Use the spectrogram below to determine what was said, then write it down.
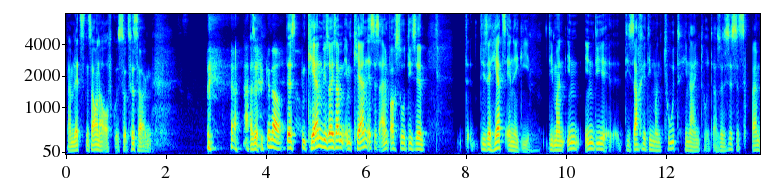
Beim letzten Saunaaufguss sozusagen. Also genau. das, im Kern, wie soll ich sagen, im Kern ist es einfach so diese, diese Herzenergie, die man in, in die, die Sache, die man tut, hineintut. Also das ist es beim,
